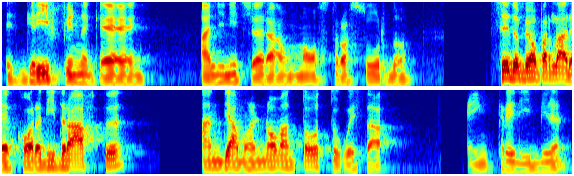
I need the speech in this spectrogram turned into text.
e Griffin che all'inizio era un mostro assurdo. Se dobbiamo parlare ancora di draft, andiamo al 98, questa è incredibile,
